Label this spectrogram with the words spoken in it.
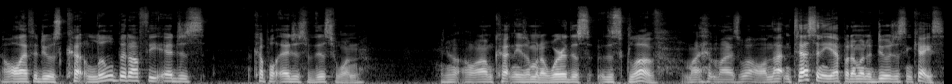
All I have to do is cut a little bit off the edges, a couple edges of this one. You know, while I'm cutting these, I'm going to wear this, this glove. Might, might as well. I'm not testing it yet, but I'm going to do it just in case.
